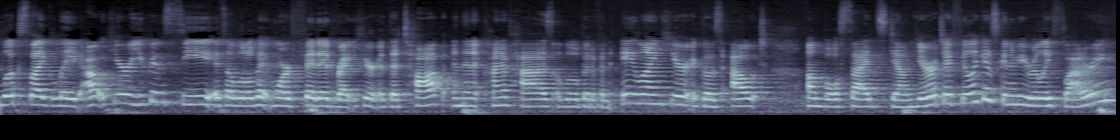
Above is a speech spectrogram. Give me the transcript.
looks like laid out here. You can see it's a little bit more fitted right here at the top, and then it kind of has a little bit of an A-line here. It goes out on both sides down here, which I feel like is gonna be really flattering.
